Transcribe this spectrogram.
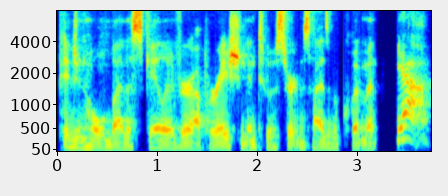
pigeonholed by the scale of your operation into a certain size of equipment. Yeah.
